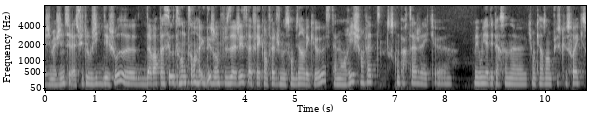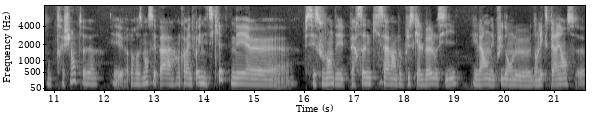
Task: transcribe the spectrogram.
j'imagine, c'est la suite logique des choses. D'avoir passé autant de temps avec des gens plus âgés, ça fait qu'en fait, je me sens bien avec eux. C'est tellement riche, en fait, tout ce qu'on partage avec... Mais bon, il y a des personnes qui ont 15 ans de plus que soi et qui sont très chiantes. Et heureusement, c'est pas encore une fois une étiquette, mais euh, c'est souvent des personnes qui savent un peu plus ce qu'elles veulent aussi. Et là, on n'est plus dans le dans l'expérience. Euh,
